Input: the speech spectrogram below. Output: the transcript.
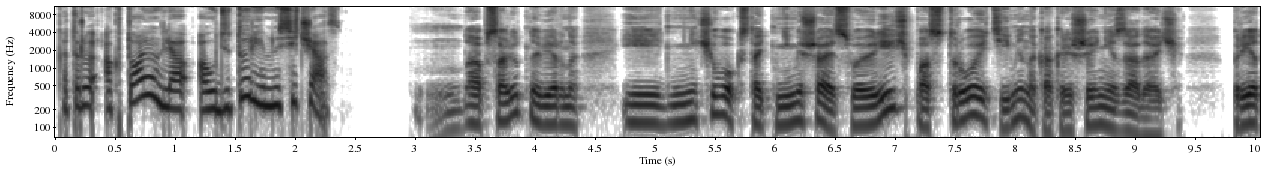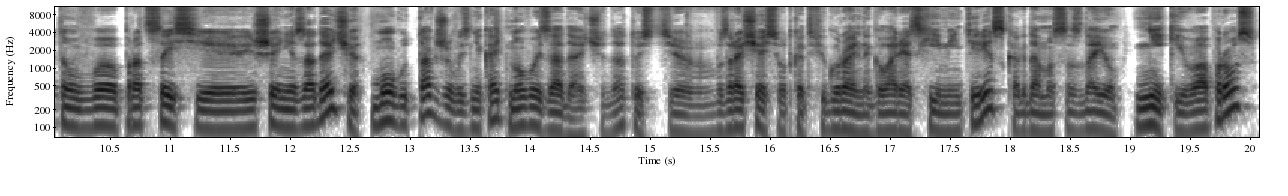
которые актуальны для аудитории именно сейчас. Абсолютно верно. И ничего, кстати, не мешает свою речь построить именно как решение задачи. При этом в процессе решения задачи могут также возникать новые задачи. Да? То есть, э, возвращаясь вот к этой фигурально говоря схеме интерес, когда мы создаем некий вопрос,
